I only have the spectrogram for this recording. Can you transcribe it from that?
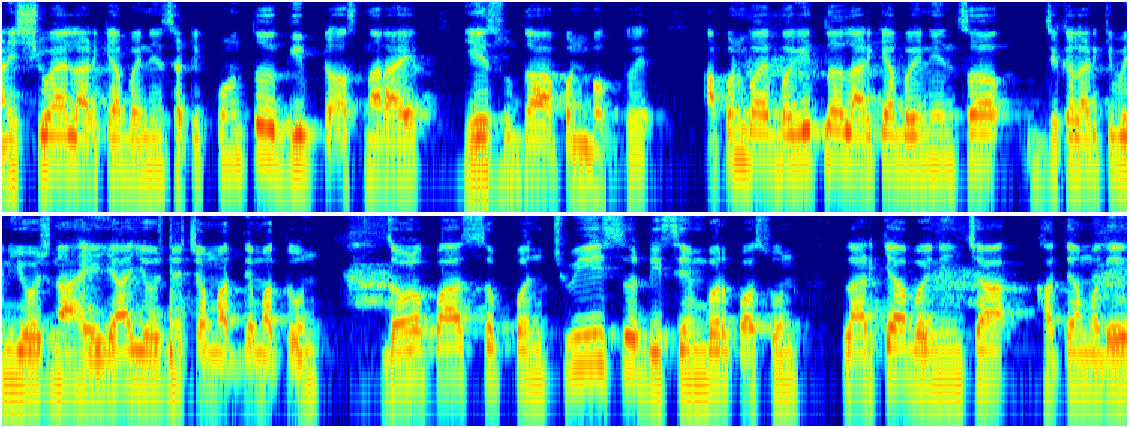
आणि शिवाय लाडक्या बहिणींसाठी कोणतं गिफ्ट असणार आहे हे सुद्धा आपण बघतोय. आपण बघितलं लाडक्या बहिणींचं जे काही लाडकी बहीण योजना आहे या योजनेच्या माध्यमातून जवळपास पंचवीस डिसेंबरपासून लाडक्या बहिणींच्या खात्यामध्ये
